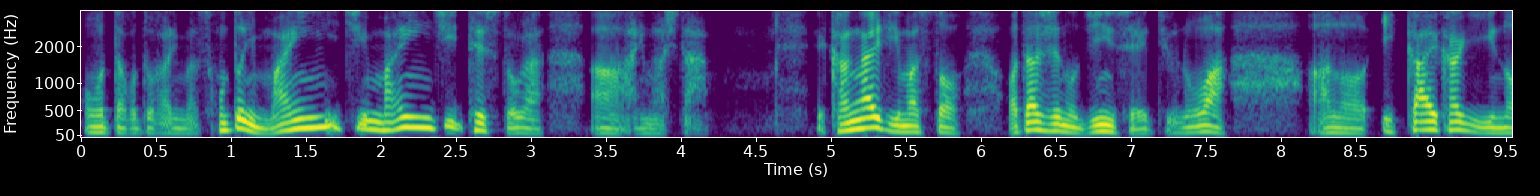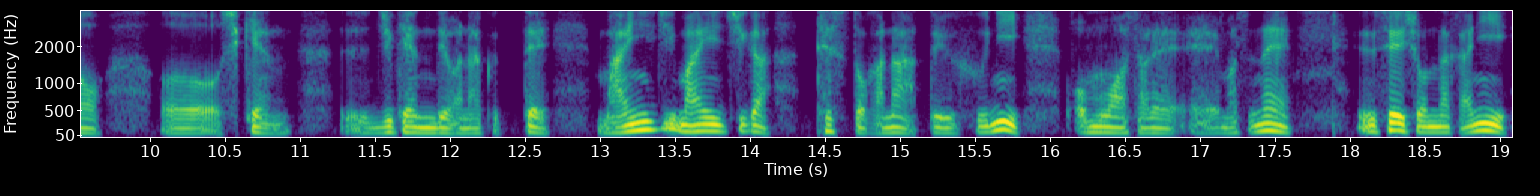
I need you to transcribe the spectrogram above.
思ったことがあります。本当に毎日毎日テストがありました。考えてみますと、私の人生というのは、あの、一回限りの試験、受験ではなくって、毎日毎日がテストかなというふうに思わされますね。聖書の中に、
